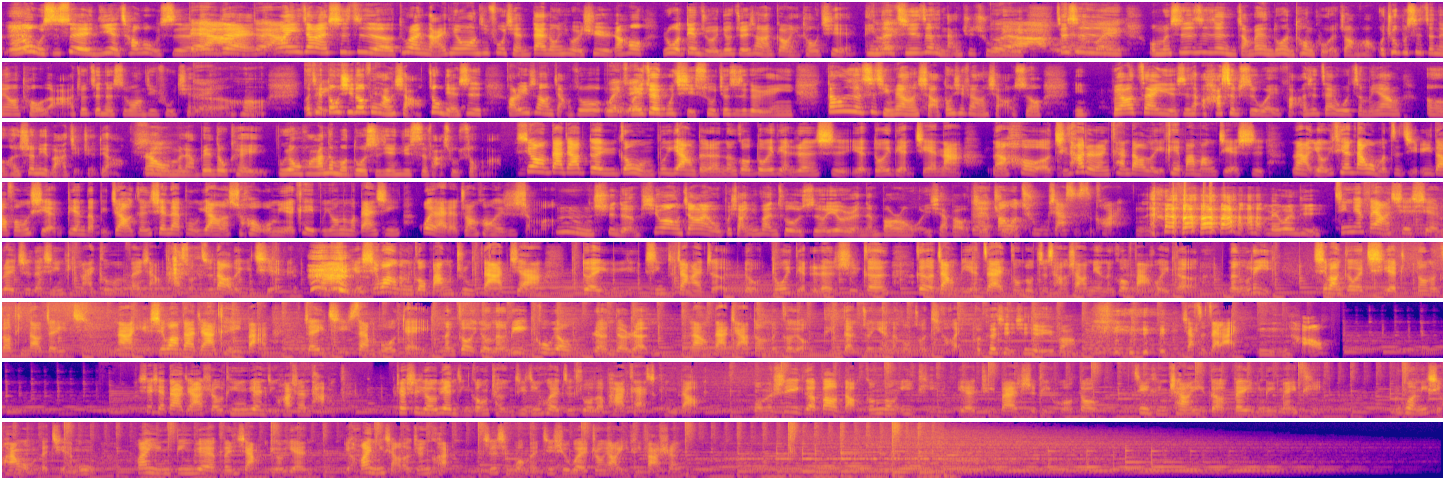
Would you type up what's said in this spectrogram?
我都五十岁，你也超过五十了，对不对？对啊。万一将来失智了，突然哪一天忘记付钱带东西回去，然后如果店主人就追上来告你偷窃，哎，那其实这很难去处理。这是我们失智症长辈很多很痛苦的状况。我就不是真的要偷啦，就真的是忘记付钱了哈。而且东西都非常小，重点是法律上讲说违违罪不起诉，就是这个原因。当这个事情非常小，东西非常小的时候，你。不要在意的是他他是不是违法，而是在我怎么样呃很顺利的把它解决掉，让我们两边都可以不用花那么多时间去司法诉讼嘛。希望大家对于跟我们不一样的人能够多一点认识，也多一点接纳。然后呃，其他的人看到了也可以帮忙解释。那有一天，当我们自己遇到风险变得比较跟现在不一样的时候，我们也可以不用那么担心未来的状况会是什么。嗯，是的，希望将来我不小心犯错的时候，也有人能包容我一下，把我接住，帮我出下四十块。没问题。今天非常谢谢睿智的新品来跟我们分享他所知道的一切。那也希望能够帮助大家对于心智障碍者有多一点的认识，跟各个障别在工作职场上面。能够发挥的能力，希望各位企业主都能够听到这一集。那也希望大家可以把这一集散播给能够有能力雇佣人的人，让大家都能够有平等尊严的工作机会。不客气，谢谢玉芳，下次再来。嗯，好。谢谢大家收听愿景花生堂，这是由愿景工程基金会制作的 Podcast 频道。我们是一个报道公共议题，也举办实体活动。进行倡议的非盈利媒体。如果你喜欢我们的节目，欢迎订阅、分享、留言，也欢迎小额捐款支持我们继续为重要议题发声。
